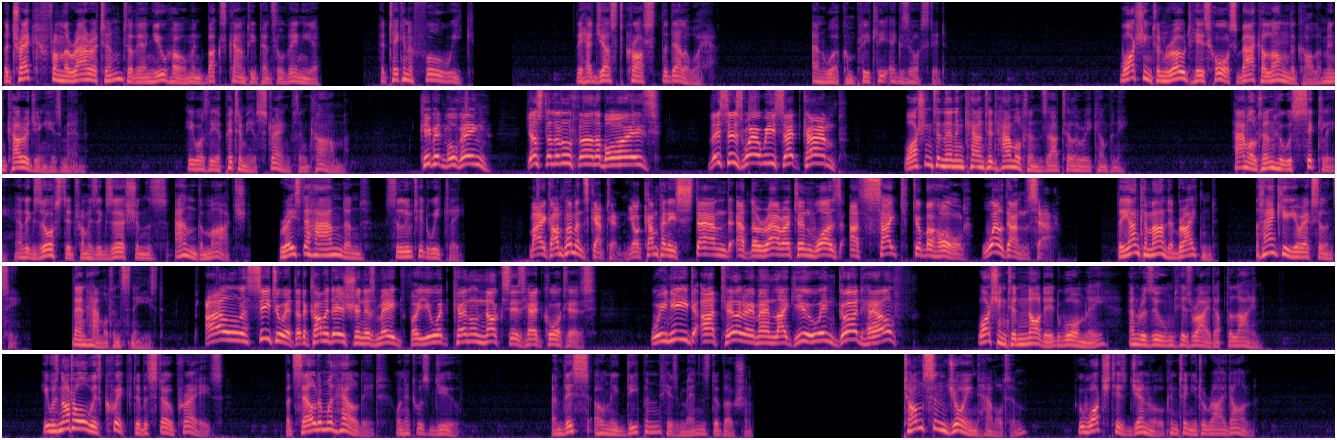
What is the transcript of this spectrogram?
The trek from the Raritan to their new home in Bucks County, Pennsylvania, had taken a full week. They had just crossed the Delaware and were completely exhausted. Washington rode his horse back along the column, encouraging his men. He was the epitome of strength and calm. Keep it moving! Just a little further, boys! This is where we set camp! Washington then encountered Hamilton's artillery company. Hamilton, who was sickly and exhausted from his exertions and the march, raised a hand and saluted weakly. My compliments, Captain. Your company's stand at the Raritan was a sight to behold. Well done, sir. The young commander brightened. Thank you, Your Excellency. Then Hamilton sneezed. I'll see to it that accommodation is made for you at Colonel Knox's headquarters. We need artillerymen like you in good health. Washington nodded warmly and resumed his ride up the line. He was not always quick to bestow praise, but seldom withheld it when it was due, and this only deepened his men's devotion. Thompson joined Hamilton, who watched his general continue to ride on.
